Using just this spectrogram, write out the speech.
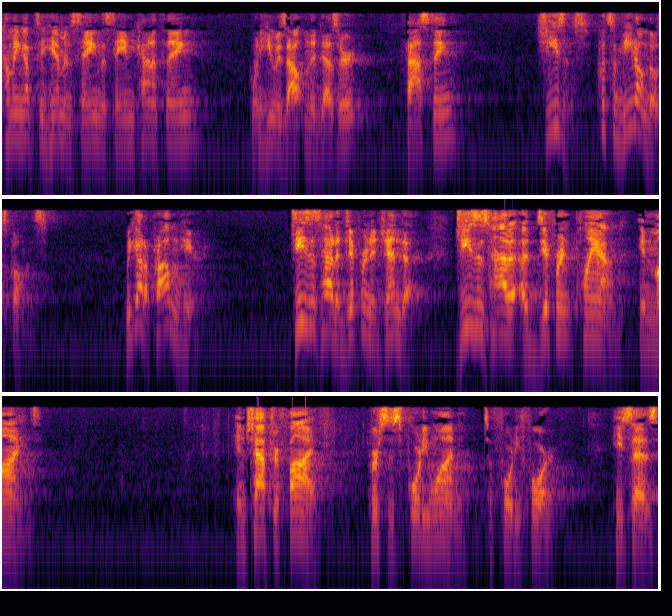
coming up to him and saying the same kind of thing when he was out in the desert fasting? Jesus, put some meat on those bones. We got a problem here. Jesus had a different agenda. Jesus had a different plan in mind. In chapter 5, verses 41 to 44, he says,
